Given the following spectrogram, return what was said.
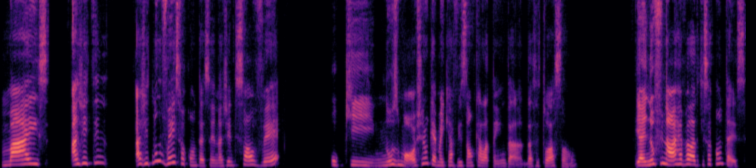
mas a gente a gente não vê isso acontecendo, a gente só vê o que nos mostram, que é meio que a visão que ela tem da, da situação. E aí no final é revelado que isso acontece.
